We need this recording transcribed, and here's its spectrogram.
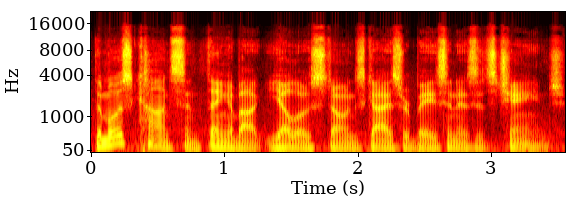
The most constant thing about Yellowstone's geyser basin is its change.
